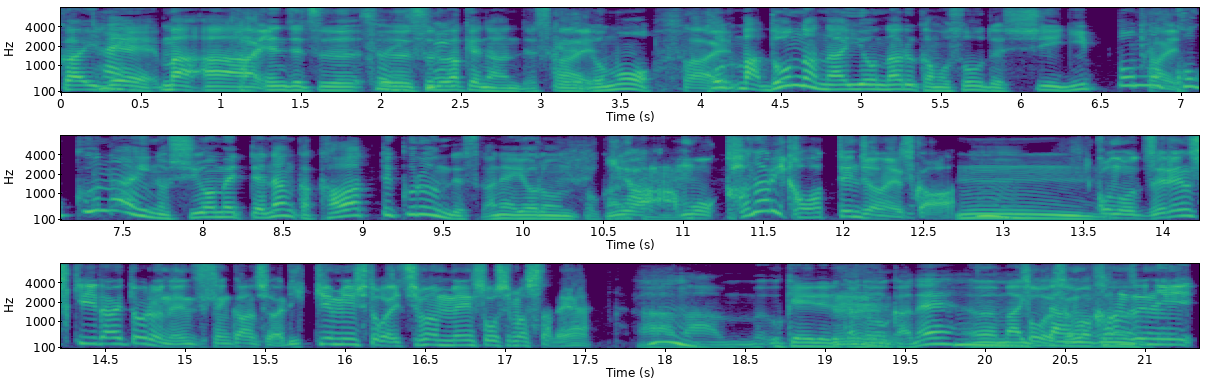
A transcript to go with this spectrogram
会で、はい。まあ、あはい。演説するわけなんですけれども、はい。こまあ、どんな内容になるかもそうですし日本のはい。国内の潮目ってなんか変わってくるんですかね世論とか。いやーもうかなり変わってんじゃないですか。このゼレンスキー大統領の演説に関しては立憲民主党が一番迷走しましたね。あーまあ受け入れるかどうかね。うんうんまあ、そうですよ。もう完全にに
